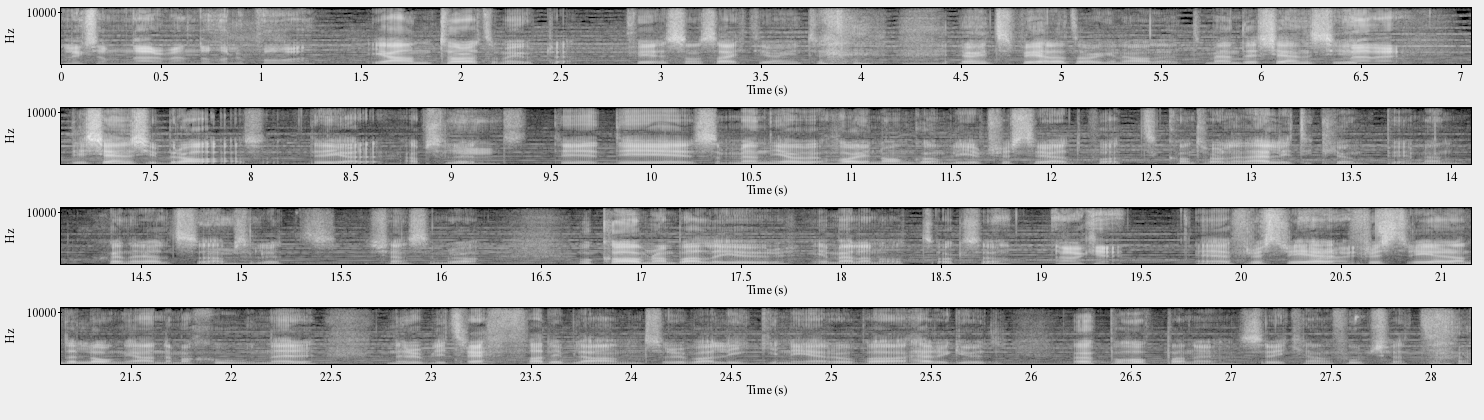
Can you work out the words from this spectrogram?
liksom när de ändå håller på. Jag antar att de har gjort det. För som sagt, jag har inte, jag har inte spelat originalet. Men det känns ju, Nej, nej. det känns ju bra alltså. Det gör det, absolut. Mm. Det, det, men jag har ju någon gång blivit frustrerad på att kontrollen är lite klumpig. Men generellt så Mm. absolut känns den bra. Och kameran ballar ju ur emellanåt också. Okej. Eh, frustrer, Alright. Frustrerande långa animationer när du blir träffad ibland så du bara ligger ner och bara herregud, upp och hoppa nu så vi kan fortsätta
